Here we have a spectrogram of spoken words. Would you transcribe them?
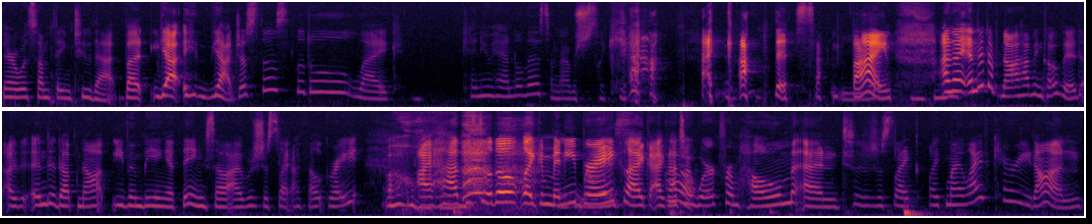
there was something to that. But yeah, he- yeah, just those little like, can you handle this? And I was just like, yeah, I got this. I'm fine. And I ended up not having COVID. I ended up not even being a thing. So I was just like, I felt great. oh I had this little like mini break. Nice. Like I got Oh. to work from home and just like like my life carried on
